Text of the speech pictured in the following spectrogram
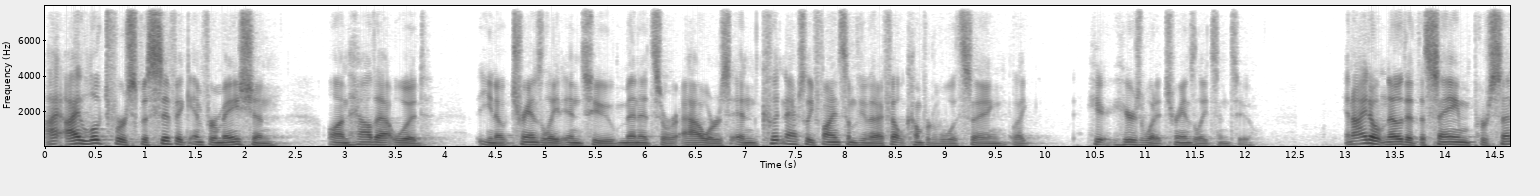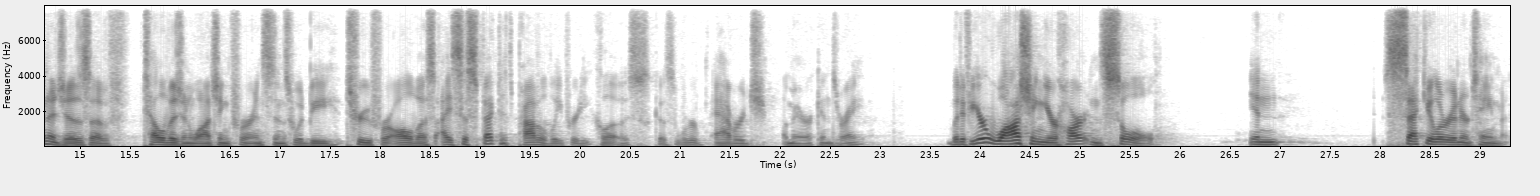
I, I looked for specific information on how that would you know, translate into minutes or hours and couldn't actually find something that I felt comfortable with saying, like, Here, here's what it translates into. And I don't know that the same percentages of television watching, for instance, would be true for all of us. I suspect it's probably pretty close because we're average Americans, right? But if you're washing your heart and soul in secular entertainment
